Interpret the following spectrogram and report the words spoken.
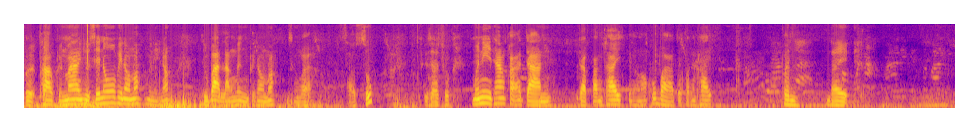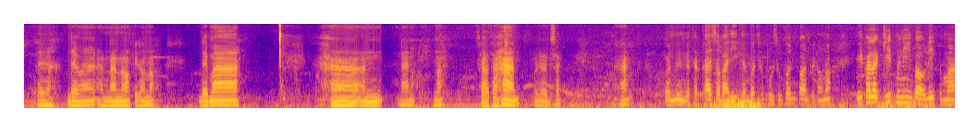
เปิดภาพขึ้นมาอยู่เซโนพี่น้องเนาะมื้อนี้เนาะอยู่บ้านหลังหนึ่งพี่น้องเนาะซึ่งว่าสาวสุขคือสาวสุขมื้อนี้ทางพระอาจารย์จากฝั่งไทยพี่น้องเนาะครูบาจากฝั่งไทยเพิ่นได้ได้มาได้มาอันนั้นเนาะพี่น้องเนาะได้มาหาอันนั่นเนาะสาวทหารว่าจังซักอะก่อนอื่นก็ทักทายสบายดีกันเบ่สุผู้สุคนก่อนพี่น้องเนาะมีภารกิจมื้อนี้เบาลิกมา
